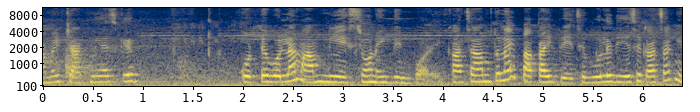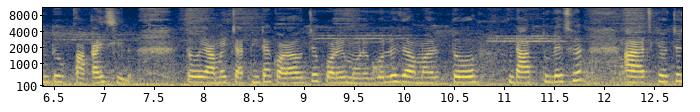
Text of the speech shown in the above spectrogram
আমি চাটনি আজকে করতে বললাম, আম নিয়ে এসছে অনেক দিন পরে। কাঁচা আম তো নয় পাকাই পেয়েছে। বলে দিয়েছে কাঁচা, কিন্তু পাকাই ছিল। তো ওই আমের চাটনিটা করা হচ্ছে। পরে মনে পড়ল যে আমার তো দাঁত তুলেছে। আর আজকে হচ্ছে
